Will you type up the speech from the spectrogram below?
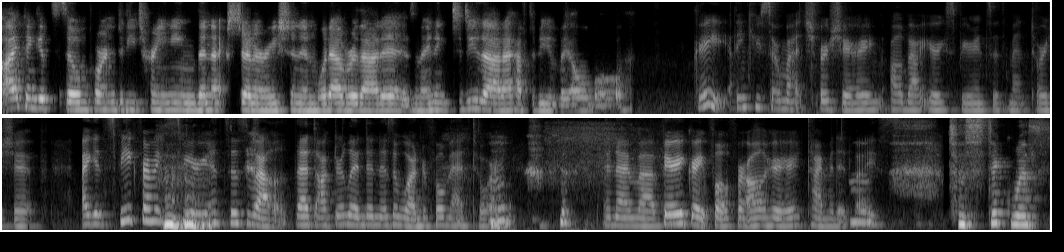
I think it's so important to be training the next generation in whatever that is. And I think to do that, I have to be available. Great. Thank you so much for sharing all about your experience with mentorship. I can speak from experience as well that Dr. Linden is a wonderful mentor. and I'm uh, very grateful for all her time and advice to stick with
